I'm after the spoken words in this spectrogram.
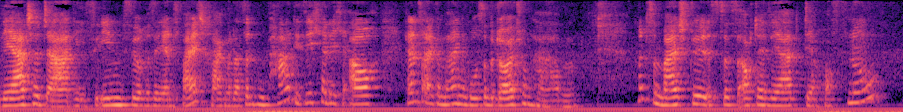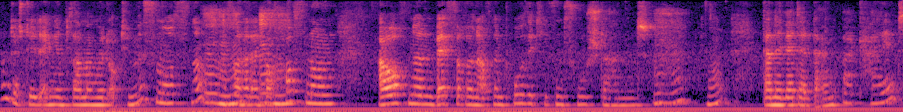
Werte dar, die für ihn für Resilienz beitragen. Und da sind ein paar, die sicherlich auch ganz allgemein große Bedeutung haben. Und zum Beispiel ist das auch der Wert der Hoffnung. Und der steht eng im Zusammenhang mit Optimismus. Ne? Mhm. Man hat einfach mhm. Hoffnung auf einen besseren, auf einen positiven Zustand. Mhm. Dann der Wert der Dankbarkeit.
